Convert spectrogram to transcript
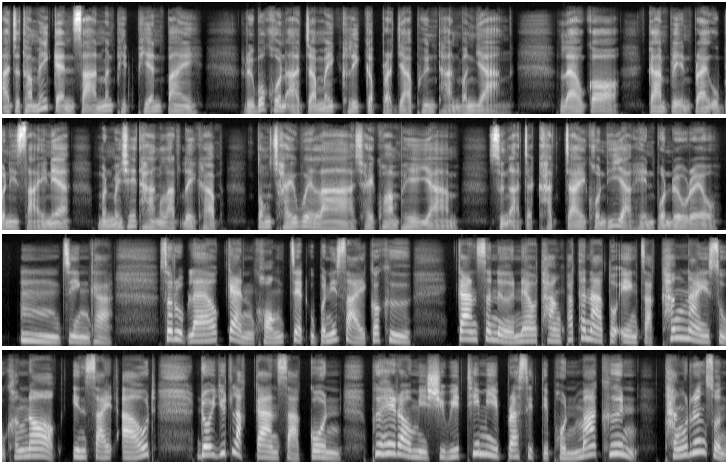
อาจจะทำให้แก่นสารมันผิดเพี้ยนไป หรือบางคนอาจจะไม่คลิกกับปรัชญาพื้นฐานบางอย่าง แล้วก็การเปลี่ยนแปลงอุปนิสัยเนี่ยมันไม่ใช่ทางลัดเลยครับ ต้องใช้เวลาใช้ความพยายาม ซึ่งอาจจะขัดใจคนที่อยากเห็นผลเร็วๆ อืม จริงค่ะ สรุปแล้วแก่นของ 7 อุปนิสัยก็คือ การเสนอแนวทางพัฒนาตัวเองจากข้างในสู่ข้างนอก inside out โดยยึดหลักการสากล เพื่อให้เรามีชีวิตที่มีประสิทธิผลมากขึ้น ทั้งเรื่องส่วน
